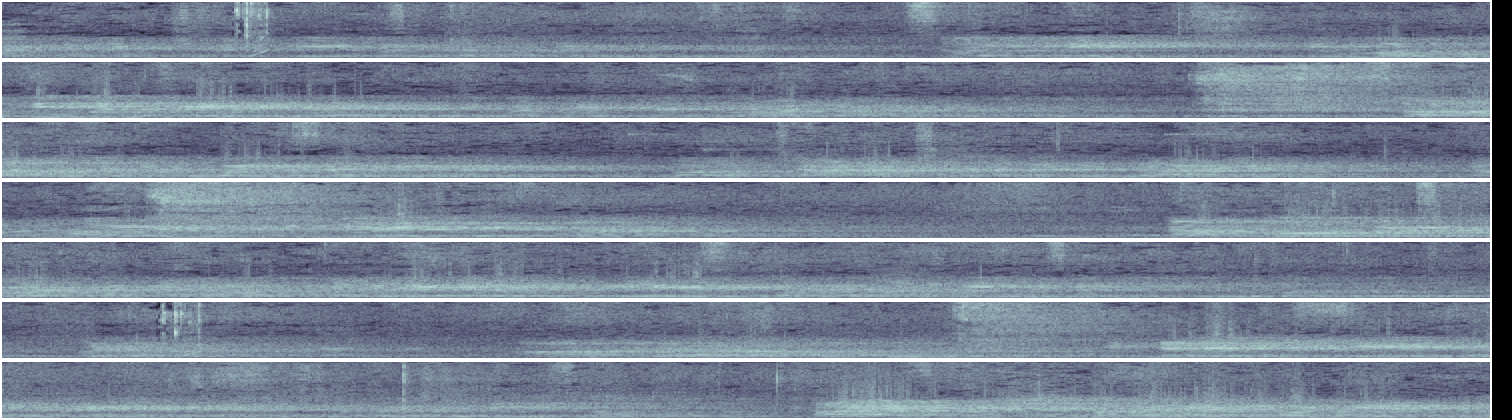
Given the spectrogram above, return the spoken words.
ಇಂಟೆಲೆಕ್ಚುವಲ್ ಗೇಮ್ ಅಂತ ನಾವು ಕರೀತೀವಿ ಸೊ ಇಲ್ಲಿ ನಿಮ್ಮ ಬುದ್ಧಿಮತ್ತೆ ಏನಿದೆ ಬುದ್ಧಿಮತ್ತೆಯಿಂದ ನೀವು ಆಟ ಆಡುವಂಥದ್ದು ಸೊ ಅದನ್ನು ನೀವು ವಯಸ್ಸಾಗಿ ಆಡಿ ತುಂಬ ಚಾಣಾಕ್ಷತನದಿಂದ ಆಡಿ ನಮ್ಮ ಇಂಟೆಲಿಜೆನ್ಸ್ನ ನಾವು ತೋರ್ಪಡಿಸುವಂಥ ಕೆಲವು ಕೆಲವೇ ಕೆಲವು ಗೇಮ್ಸ್ ಇದ್ದಾವೆ ಆ ಗೇಮ್ಸಲ್ಲಿ ಇದು ಒಂದು ಬಹಳ ಆ ಥರ ಒಂದು ಇಂಟೆಲಿಜೆನ್ಸ್ ಗೇಮ್ಸ್ ಅಂತ ಹೇಳಕ್ಕೆ ನಾನು ಇಷ್ಟಪಡ್ತೀನಿ ಸೊ ಪಾರ್ಟಿಸಿಪೇಷನ್ ಬಹಳ ಇಂಪಾರ್ಟೆಂಟು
